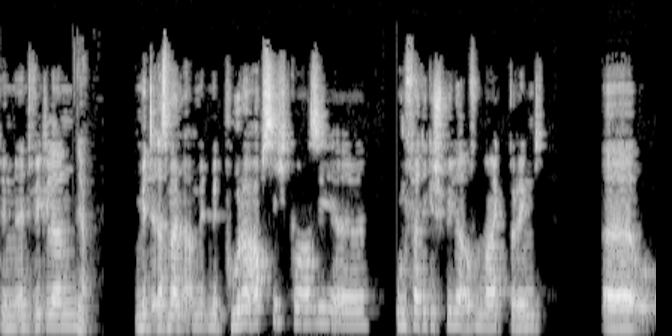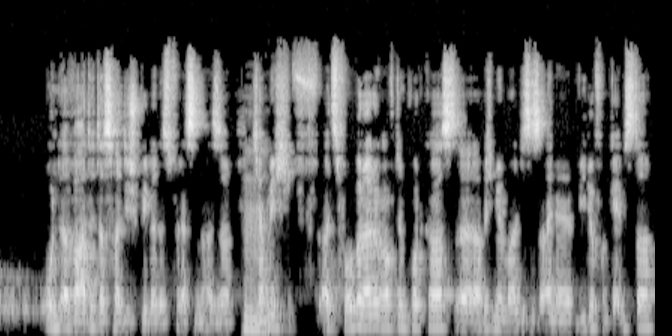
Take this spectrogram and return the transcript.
den Entwicklern, ja. mit, dass man mit, mit purer Absicht quasi äh, unfertige Spiele auf den Markt bringt äh, und erwartet, dass halt die Spieler das fressen. Also Mhm. ich habe mich als Vorbereitung auf den Podcast äh, habe ich mir mal dieses eine Video von GameStar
